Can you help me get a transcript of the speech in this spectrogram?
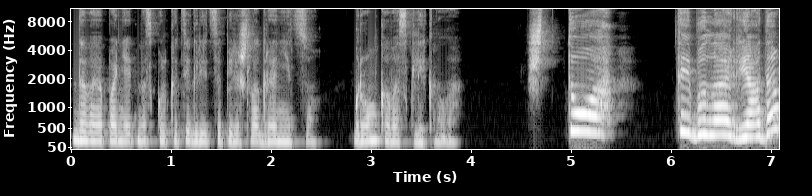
давая понять, насколько тигрица перешла границу, громко воскликнула. «Что? Ты была рядом?»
